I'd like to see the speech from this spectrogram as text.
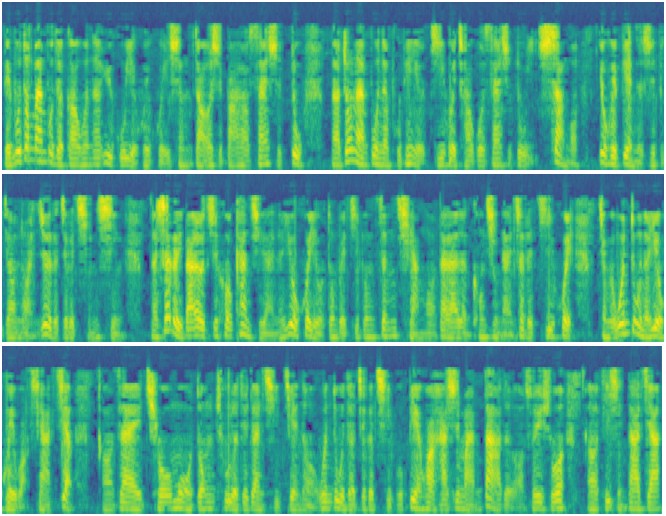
北部东半部的高温呢，预估也会回升到二十八到三十度。那中南部呢，普遍有机会超过三十度以上哦，又会变得是比较暖热的这个情形。那下个礼拜二之后，看起来呢，又会有东北季风增强哦，带来冷空气南下的机会，整个温度呢又会往下降哦。在秋末冬初的这段期间哦，温度的这个起伏。变化还是蛮大的哦，所以说呃提醒大家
